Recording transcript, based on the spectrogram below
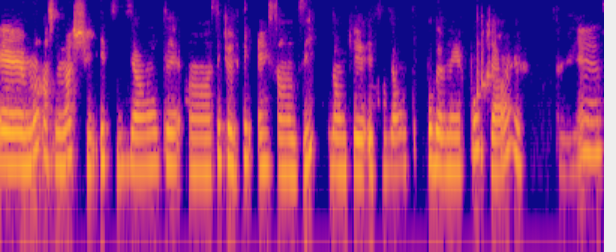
Euh, moi, en ce moment, je suis étudiante en sécurité incendie, donc euh, étudiante pour devenir pompière. Yes!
